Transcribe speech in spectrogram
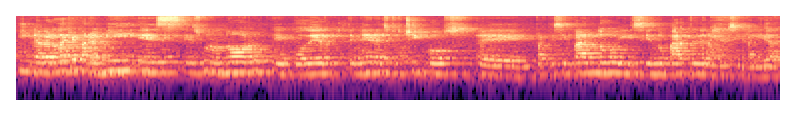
Y la verdad que para mí es, es un honor eh, poder tener a estos chicos participando y siendo parte de la municipalidad.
